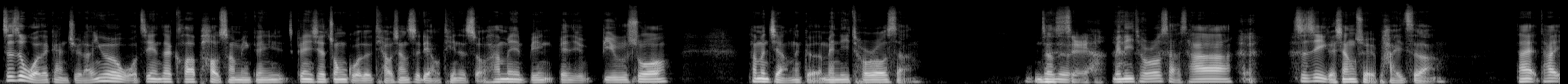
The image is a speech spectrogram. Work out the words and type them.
这是我的感觉啦，因为我之前在 Clubhouse 上面跟跟一些中国的调香师聊天的时候，他们比比比如说，他们讲那个 Manny Torosa，你知道是谁啊？Mani Torosa，它 这是一个香水牌子啊。它它，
